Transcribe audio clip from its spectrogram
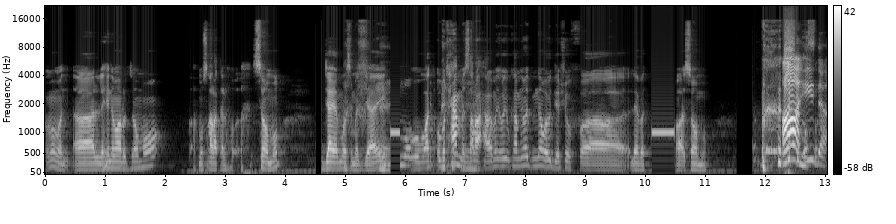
عموما آه، اللي هينومارو زومو مصارعة سومو جاي الموسم الجاي. إيه. ومتحمس صراحة. من- كان من من أول ودي أشوف آه، لعبة آه، سومو آه إيدا.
